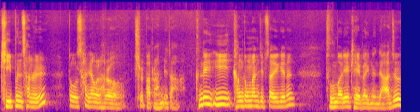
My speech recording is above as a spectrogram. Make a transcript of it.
깊은 산을 또 사냥을 하러 출발을 합니다. 근데 이 강동만 집사에게는 두 마리의 개가 있는데 아주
